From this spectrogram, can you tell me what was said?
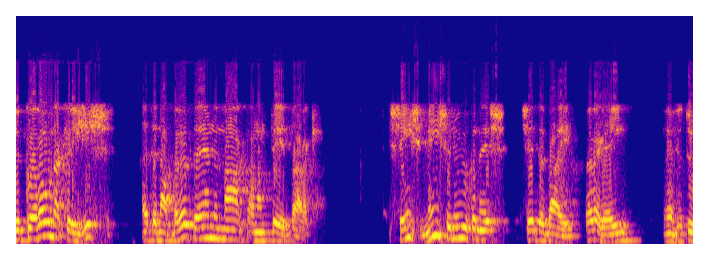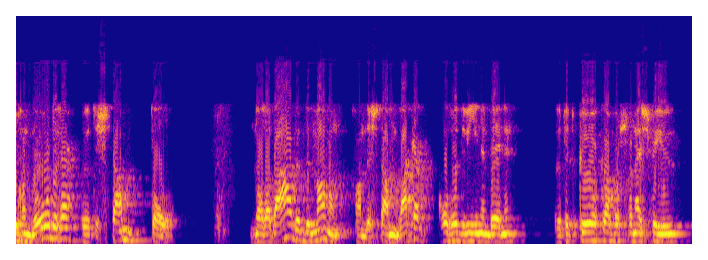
De coronacrisis heeft een abrupt einde gemaakt aan een teerpark. Sinds mensenugen is zitten bij Pergeen een vertegenwoordiger uit de stam Tol. Nadat aarde de mannen van de stam wakker verdwenen binnen, uit het keurkoffers van SVU,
